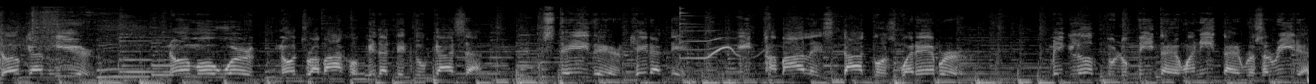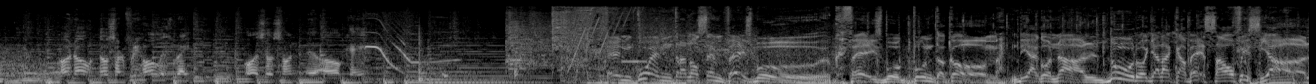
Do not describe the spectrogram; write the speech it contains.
Don't come here. No more work, no trabajo. Quédate en tu casa. Stay there, quédate. Eat tamales, tacos, whatever. Love to Lupita, Juanita, Rosarita. Oh no, those are frijoles, right? Also son, uh, okay. Encuéntranos en Facebook, facebook.com, diagonal duro y a la cabeza oficial.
